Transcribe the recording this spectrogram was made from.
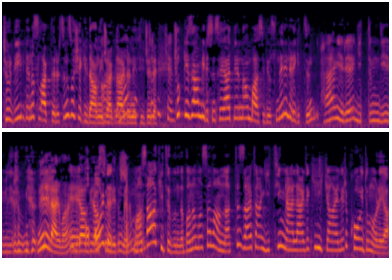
tür değil. Bir de nasıl aktarırsınız o şekilde anlayacaklardır Aynen, neticede. tabii ki. Çok gezen birisin. Seyahatlerinden bahsediyorsun. Nerelere gittin? Her yere gittim diyebilirim. Nereler var? Ee, biraz o- biraz söyledim ben ama. Masal kitabında bana masal anlattı. Zaten gittiğim yerlerdeki hikayeleri koydum oraya.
